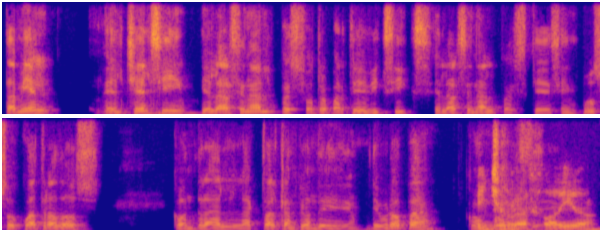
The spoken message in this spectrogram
También el Chelsea y el Arsenal, pues otro partido de Big Six. El Arsenal, pues que se impuso 4 a 2 contra el actual campeón de, de Europa. Pinche jodido.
